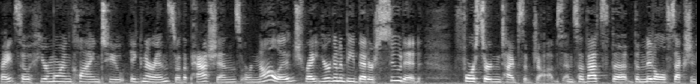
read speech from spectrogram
right? So if you're more inclined to ignorance or the passions or knowledge, right, you're going to be better suited for certain types of jobs. And so that's the the middle section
